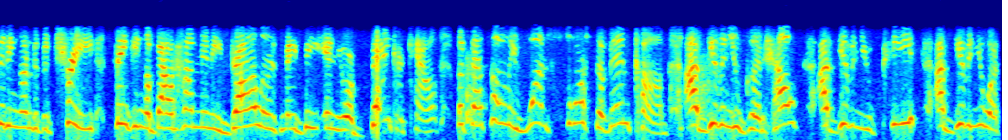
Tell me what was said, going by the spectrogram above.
sitting under the tree thinking about how many dollars may be in your bank account, but that's only one source of income. I've given you good health. I've given you peace. I've given you a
